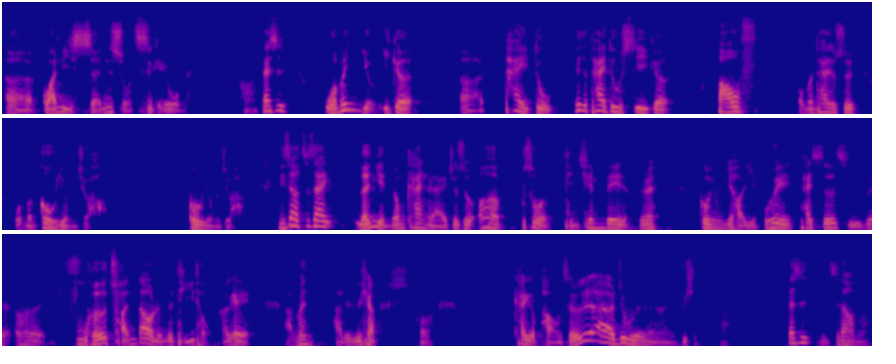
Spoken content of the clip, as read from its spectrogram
呃管理神所赐给我们，好，但是我们有一个呃态度，那个态度是一个包袱，我们态度是我们够用就好，够用就好。你知道这在人眼中看来就说哦不错，挺谦卑的，对不对？够用就好，也不会太奢侈，也不呃符合传道人的体统，OK。阿门，哈利路亚。好，开个跑车啊，就不不行啊。但是你知道吗？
